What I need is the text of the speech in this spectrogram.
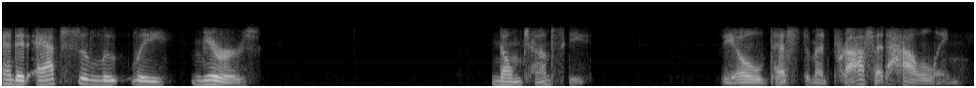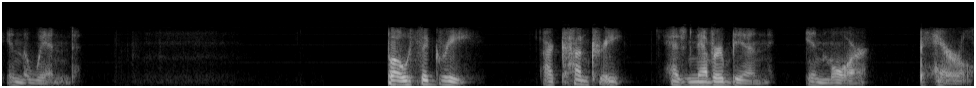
and it absolutely mirrors Noam Chomsky, the Old Testament prophet howling in the wind. Both agree our country has never been in more peril.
